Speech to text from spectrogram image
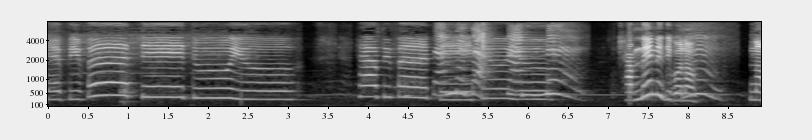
happy birthday to you happy birthday to you সামনে এনে দিব না না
